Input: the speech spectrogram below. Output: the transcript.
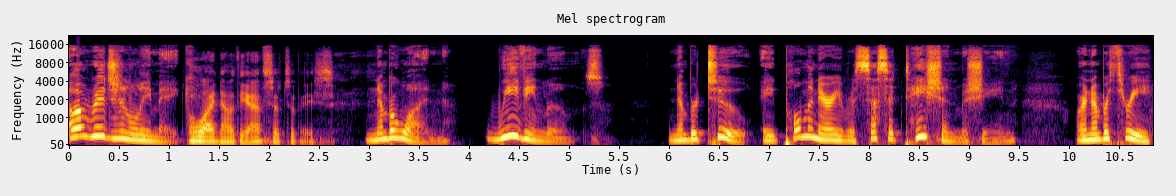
originally make? Oh, I know the answer to this. Number one, weaving looms. Number two, a pulmonary resuscitation machine. Or number three,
